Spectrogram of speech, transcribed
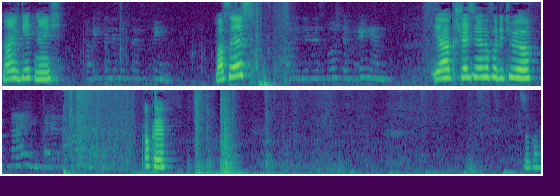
Nein, geht nicht. Aber ich will dir nur schnell bringen. Was ist? Ja, stell sie einfach vor die Tür. Nein, das Arbeit Okay. Super.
